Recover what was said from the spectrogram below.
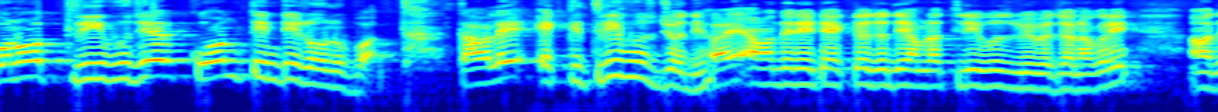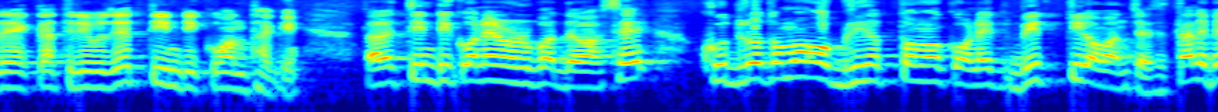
কোনো ত্রিভুজের কোন তিনটির অনুপাত? তাহলে একটি ত্রিভুজ যদি হয়, আমাদের এটা একটা যদি আমরা ত্রিভুজ বিবেচনা করি, আমাদের একটা ত্রিভুজের তিনটি কোণ থাকে। তাহলে তিনটি কোণের অনুপাত দেওয়া আছে, ক্ষুদ্রতম ও বৃহত্তম কোণের বৃত্তীয় মান চাইছে। তাহলে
